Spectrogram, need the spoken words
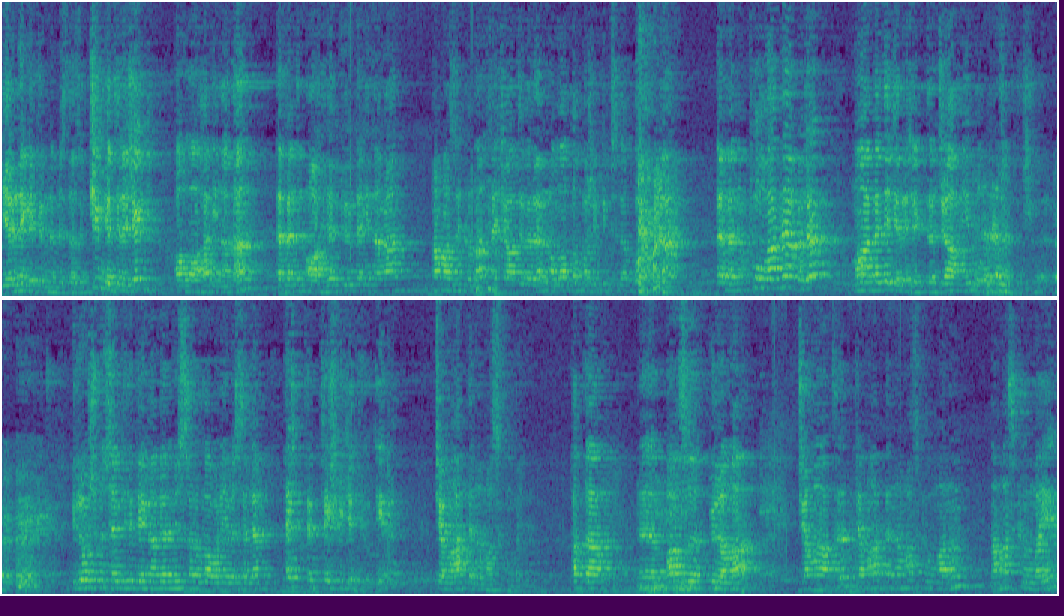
yerine getirmemiz lazım. Kim getirecek? Allah'a inanan, efendim ahiret gününe inanan, namazı kılan, zekatı veren, Allah'tan başka kimseden korkmayan, efendim kullar ne yapacak? Mabede gelecekler, camiyi dolduracaklar. Biliyorsunuz sevgili Peygamberimiz sallallahu aleyhi ve sellem te- teşvik ediyor değil mi? Cemaatle namaz kılmayı. Hatta e, bazı ulema cemaatı, cemaatle namaz kılmanın, namaz kılmayı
